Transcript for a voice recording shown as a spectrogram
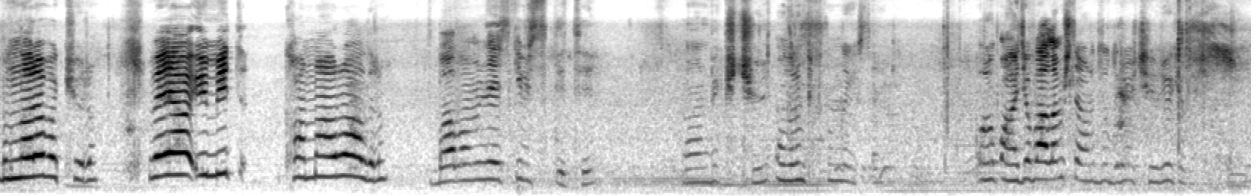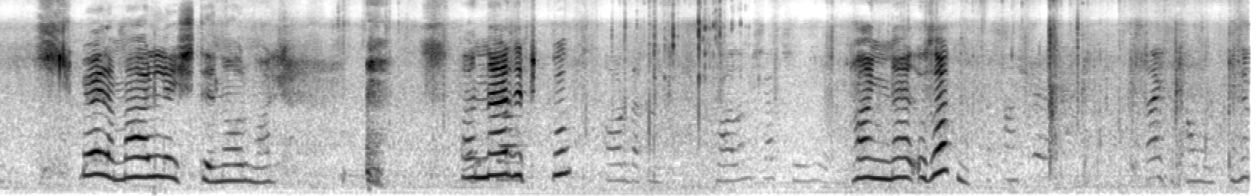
Bunlara bakıyorum. Veya Ümit Camaro alırım. Babamın eski bisikleti. Onun bir küçüğü. Onur'un pitbull'unu da gösterdik. Onu ağaca bağlamışlar orada duruyor çeviriyor köpek. Böyle mahalle işte normal. Ha nerede pitbull? Orada kanka. Bağlamışlar çeviriyor. Hangi nerede? Uzak mı? Neyse tamam. Bizim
